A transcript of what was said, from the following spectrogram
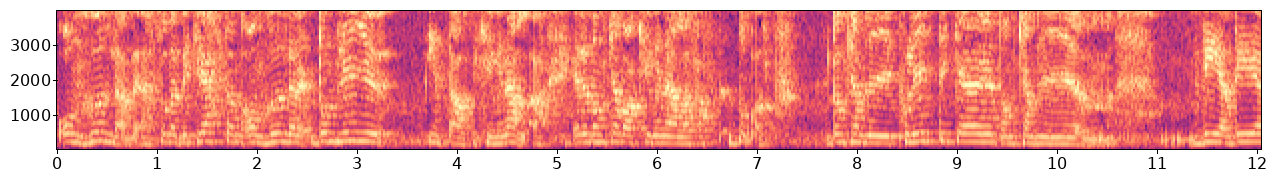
omhuldande, som är bekräftande omhuldare. De blir ju inte alltid kriminella. Eller de kan vara kriminella fast dolt. De kan bli politiker, de kan bli um, VD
